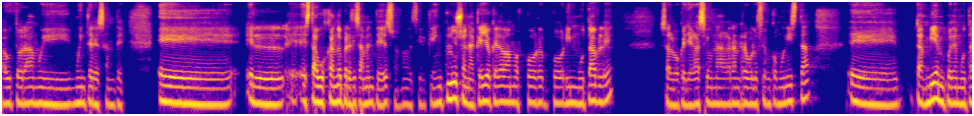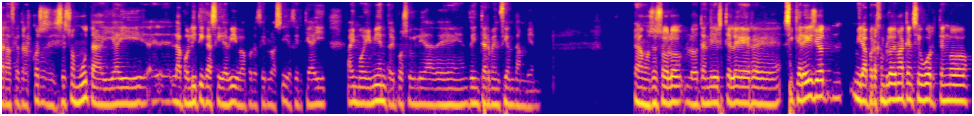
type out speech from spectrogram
autora muy, muy interesante. Eh, él está buscando precisamente eso, ¿no? es decir, que incluso en aquello que dábamos por, por inmutable, salvo que llegase una gran revolución comunista, eh, también puede mutar hacia otras cosas. Y si eso muta y hay, eh, la política sigue viva, por decirlo así, es decir, que hay, hay movimiento, hay posibilidad de, intervención también. Vamos, eso lo, tendréis que leer. Eh, si queréis, yo, mira, por ejemplo, de Mackenzie Ward tengo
